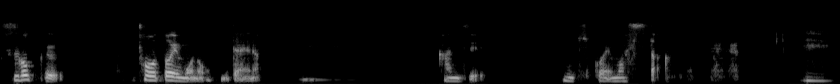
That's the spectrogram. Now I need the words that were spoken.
すごく尊いものみたいな感じに聞こえました。うん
